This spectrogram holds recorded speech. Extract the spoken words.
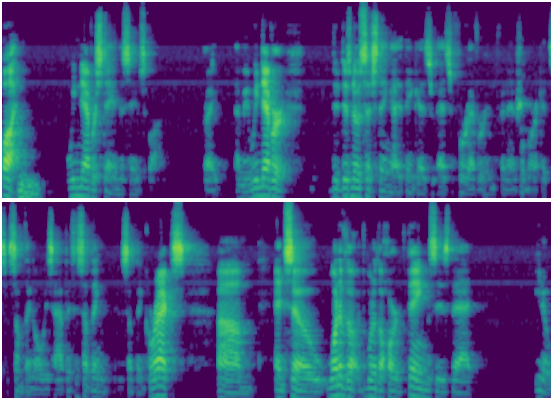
but mm-hmm. we never stay in the same spot. Right, I mean, we never there's no such thing I think as as forever in financial markets. Something always happens, something something corrects. Um, and so one of the one of the hard things is that you know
